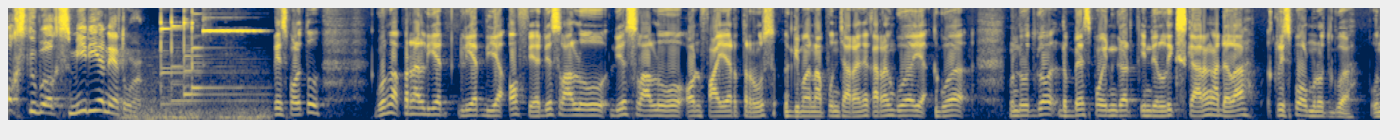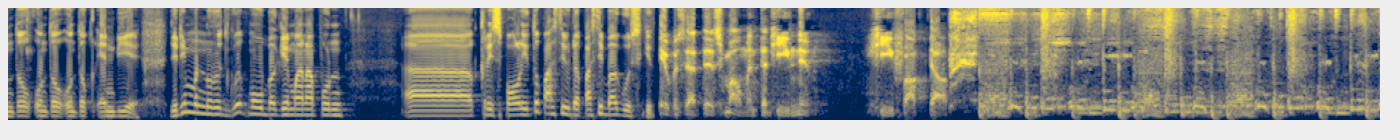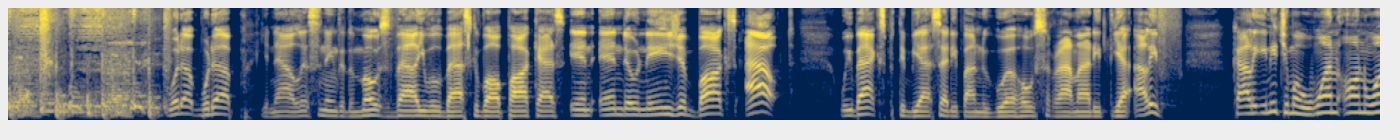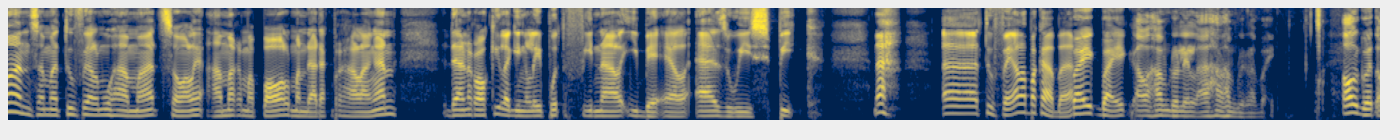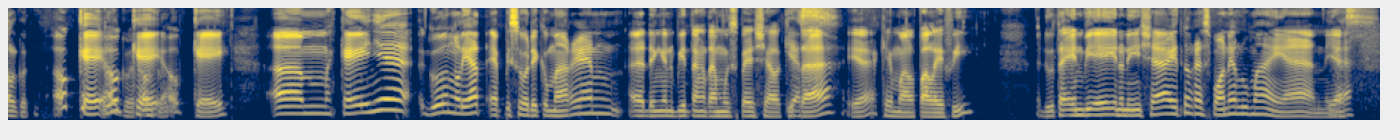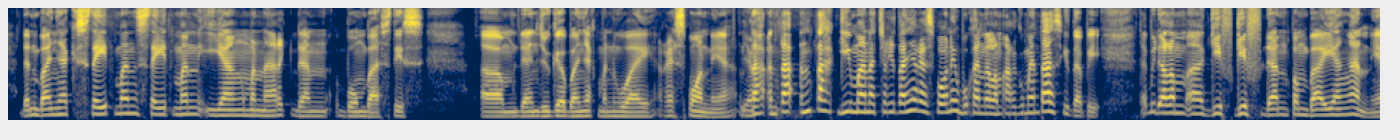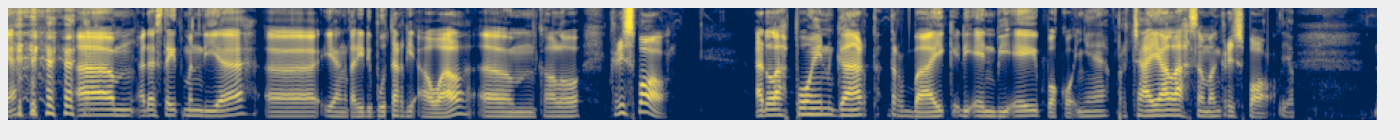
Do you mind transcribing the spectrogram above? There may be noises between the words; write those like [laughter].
Box to Box Media Network. Chris Paul itu gue nggak pernah lihat lihat dia off ya dia selalu dia selalu on fire terus gimana pun caranya karena gue ya gue menurut gue the best point guard in the league sekarang adalah Chris Paul menurut gue untuk untuk untuk NBA jadi menurut gue mau bagaimanapun uh, Chris Paul itu pasti udah pasti bagus gitu It was at this moment that he knew he fucked up. [laughs] What up, what up? You're now listening to the most valuable basketball podcast in Indonesia, Box Out. We back seperti biasa dipandu gue host Rana Ditya Alif. Kali ini cuma one on one sama Tufel Muhammad soalnya Amar sama Paul mendadak berhalangan dan Rocky lagi ngeliput final IBL as we speak. Nah, eh Tufel apa kabar? Baik, baik. Alhamdulillah, alhamdulillah baik. All good, all good. Oke, oke, oke. Em, kayaknya gue ngelihat episode kemarin eh, dengan bintang tamu spesial kita, ya Kemal Palevi, duta NBA Indonesia itu responnya lumayan, ya, Yes. dan banyak statement-statement yang menarik dan bombastis. Em, dan juga banyak menuai respon ya. Entah entah entah gimana ceritanya responnya bukan dalam argumentasi tapi tapi dalam eh, gift-gift dan pembayangan ya. [laughs] Em, ada statement dia eh, yang tadi diputar di awal em, kalau Chris Paul adalah point guard terbaik di NBA pokoknya percayalah sama Chris Paul. Yep.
